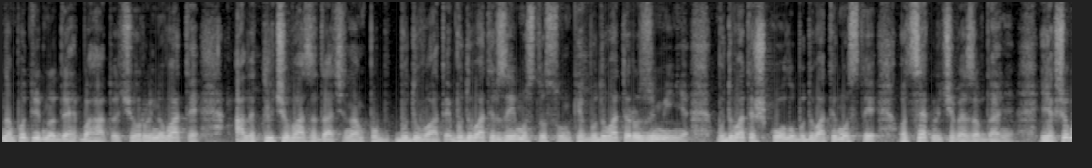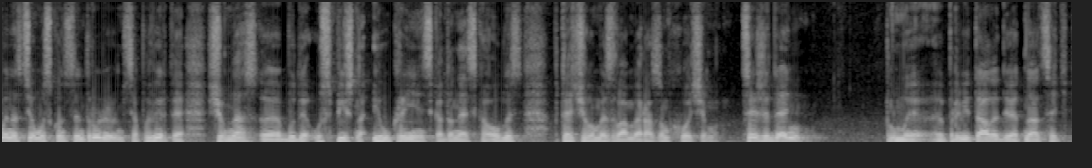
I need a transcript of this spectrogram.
Нам потрібно де багато чого руйнувати, але ключова задача нам побудувати, будувати взаємостосунки, будувати розуміння, будувати школу, будувати мости. Оце ключове завдання. І якщо ми на цьому сконцентруємося, повірте, що в нас е, буде успішна і українська Донецька область, те, чого ми з вами разом хочемо. Цей же день. Ми е, привітали 19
